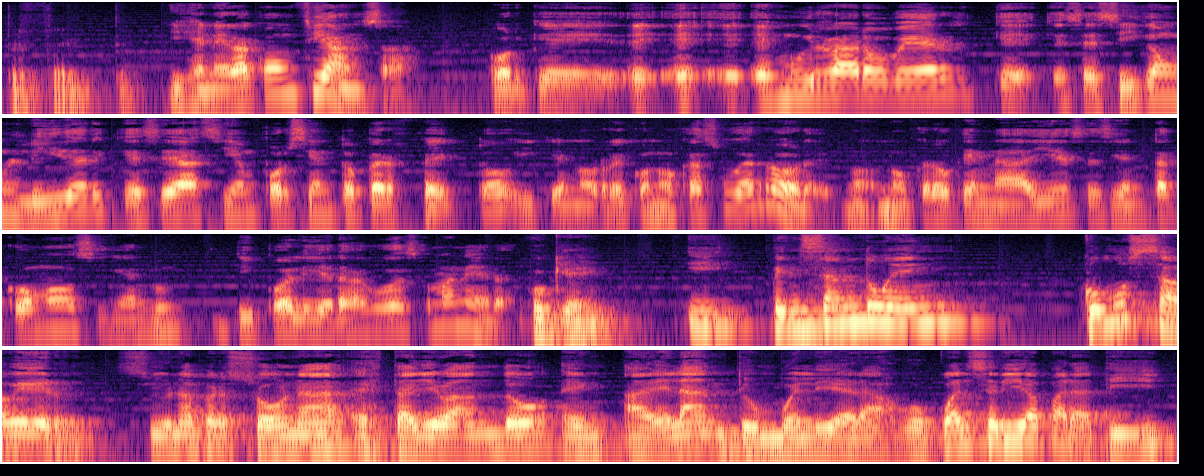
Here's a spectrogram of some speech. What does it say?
Perfecto. Y genera confianza porque eh, eh, eh, es muy raro ver que, se siga un líder que sea 100% perfecto y que no reconozca sus errores. No, no, creo que nadie se sienta cómodo siguiendo un tipo de liderazgo de esa manera. Ok. Y pensando en cómo saber si una persona está llevando en adelante un buen liderazgo, ¿cuál sería para ti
